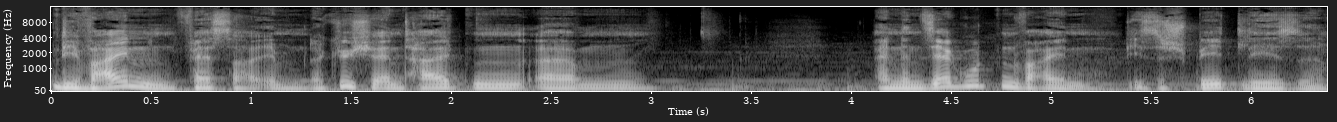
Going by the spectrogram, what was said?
Die Weinfässer in der Küche enthalten ähm, einen sehr guten Wein, diese Spätlese.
